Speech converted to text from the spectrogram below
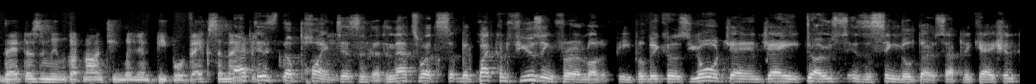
That doesn't mean we've got 19 million people vaccinated. That is the point, isn't it? And that's what's quite confusing for a lot of people because your J&J dose is a single dose application.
